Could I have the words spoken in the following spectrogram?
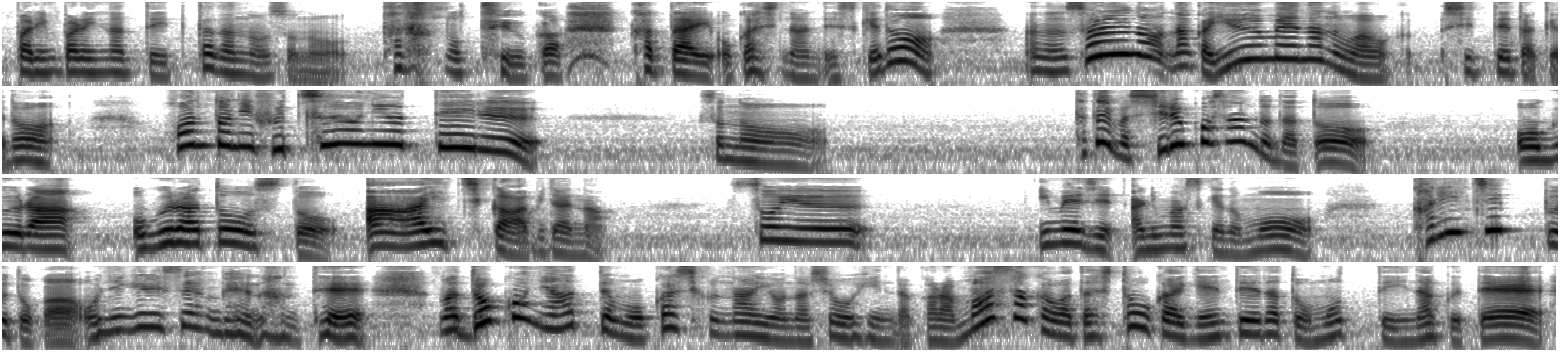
パリンパリンになっていて、ただのその、ただのっていうか、硬いお菓子なんですけど、あの、それのなんか有名なのは知ってたけど、本当に普通に売っている、その、例えばシルコサンドだと、小倉、小倉トースト、あ、愛知か、みたいな、そういうイメージありますけども、カニチップとかおにぎりせんべいなんて、まあ、どこにあってもおかしくないような商品だから、まさか私東海限定だと思っていなくて、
